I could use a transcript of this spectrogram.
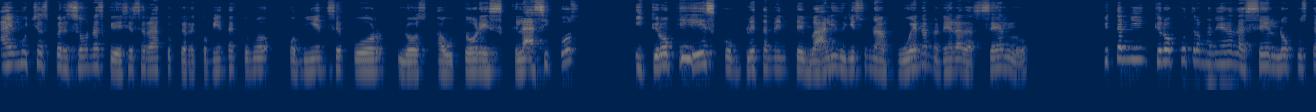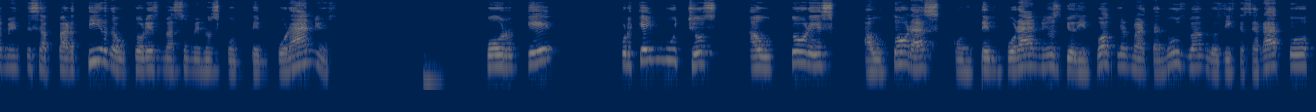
hay muchas personas que decía hace rato que recomiendan que uno comience por los autores clásicos, y creo que es completamente válido y es una buena manera de hacerlo, yo también creo que otra manera de hacerlo justamente es a partir de autores más o menos contemporáneos. ¿Por qué? Porque hay muchos autores, autoras contemporáneos, Judith Butler, Marta Nussbaum, los dije hace rato,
